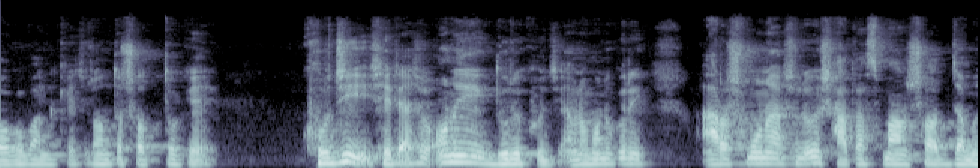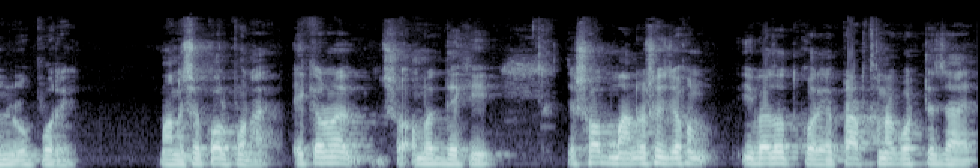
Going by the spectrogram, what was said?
ভগবানকে চূড়ান্ত সত্যকে খুঁজি, সেটা আসলে অনেক দূরে খুঁজি। আমরা মনে করি আরস মনে আসলে ওই সাত আসমান সৎ জামিনের উপরে। মানুষের কল্পনায়। এই কারণে আমরা দেখি যে সব মানুষই যখন ইবাদত করে, প্রার্থনা করতে যায়,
